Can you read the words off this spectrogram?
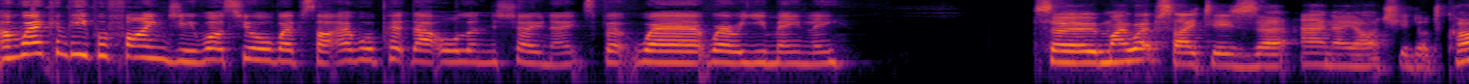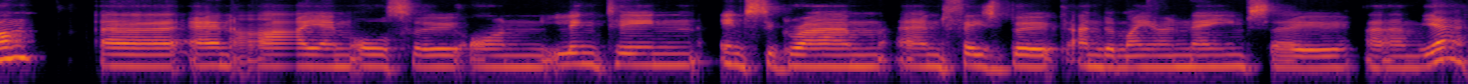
and where can people find you what's your website i will put that all in the show notes but where where are you mainly so my website is uh, anneiarchy.com uh, and I am also on LinkedIn, Instagram, and Facebook under my own name. So, um, yeah.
